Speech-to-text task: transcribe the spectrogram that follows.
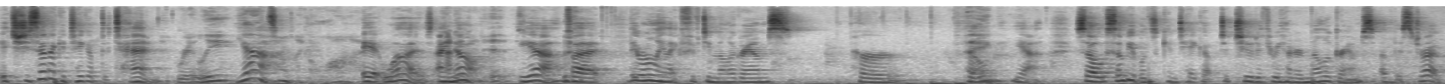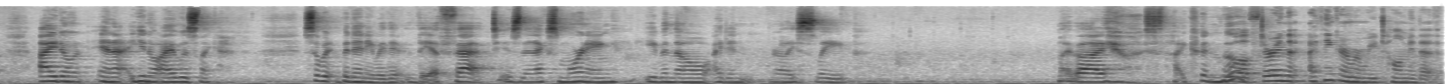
It, she said I could take up to ten. really? Yeah. that sounds like a lot. It was. I, I mean, know. is. Yeah, but they were only like 50 milligrams per thing. Yeah. So some people can take up to two to 300 milligrams of this drug. I don't, and I, you know, I was like, so, it, but anyway, the, the effect is the next morning, even though I didn't really sleep, my body was, I couldn't move. Well, during the, I think I remember you telling me that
